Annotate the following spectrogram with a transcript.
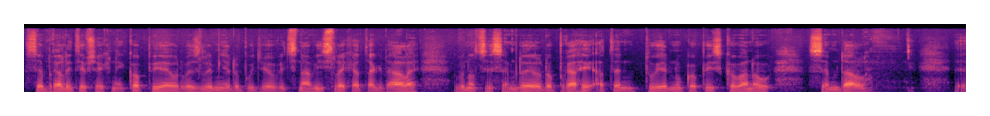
sebrali ty všechny kopie, odvezli mě do Budějovic na výslech a tak dále. V noci jsem dojel do Prahy a ten, tu jednu kopii skovanou jsem dal eh,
